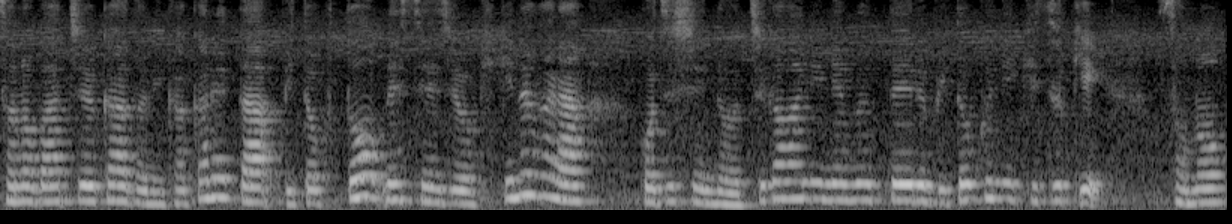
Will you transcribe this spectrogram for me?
そのバーチューカードに書かれた美徳とメッセージを聞きながらご自身の内側に眠っている美徳に気づきその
